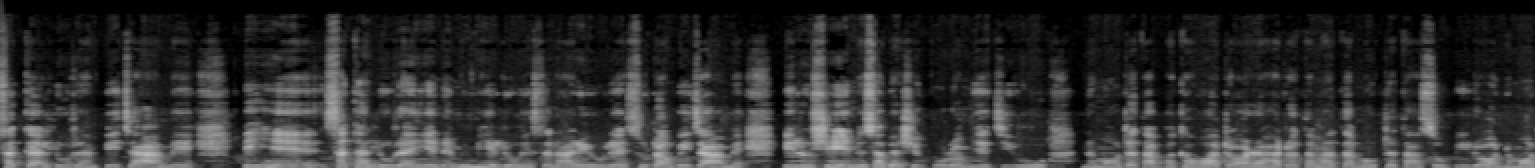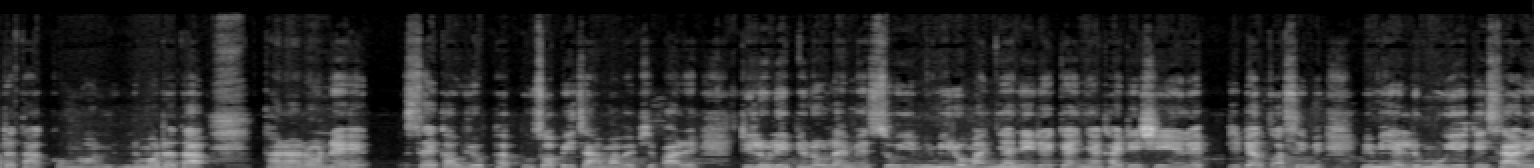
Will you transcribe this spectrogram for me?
စက်ကတ်လှူဒန်းပေးကြရမယ်ပြီးရင်စက်ကတ်လှူဒန်းရင်းနဲ့မိမိရဲ့လူဝင်စနာတွေကိုလည်းဆုတောင်းပေးကြရမယ်ပြီးလို့ရှိရင်မြတ်စွာဘုရားရှင်ကိုရောမြတ်ကြီးကိုနမောတတဘဂဝတောအရဟတောတမတမုတ်တတဆိုပြီးတော့နမောတတဂုံတော်နမောတတဂါရတော်နဲ့ ဆဲကောက်ရွတ်ဖတ်ပူဇော်ပေးကြမှာပဲဖြစ်ပါတယ်ဒီလိုလေးပြုလုပ်လိုက်မယ်ဆိုရင်မိမိတို့မှာညံ့နေတဲ့ကန့်ညံ့ခိုက်တွေရှိရင်လည်းပြပြောက်သွားစေမယ်မိမိရဲ့လူမှုရေးကိစ္စတွေ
